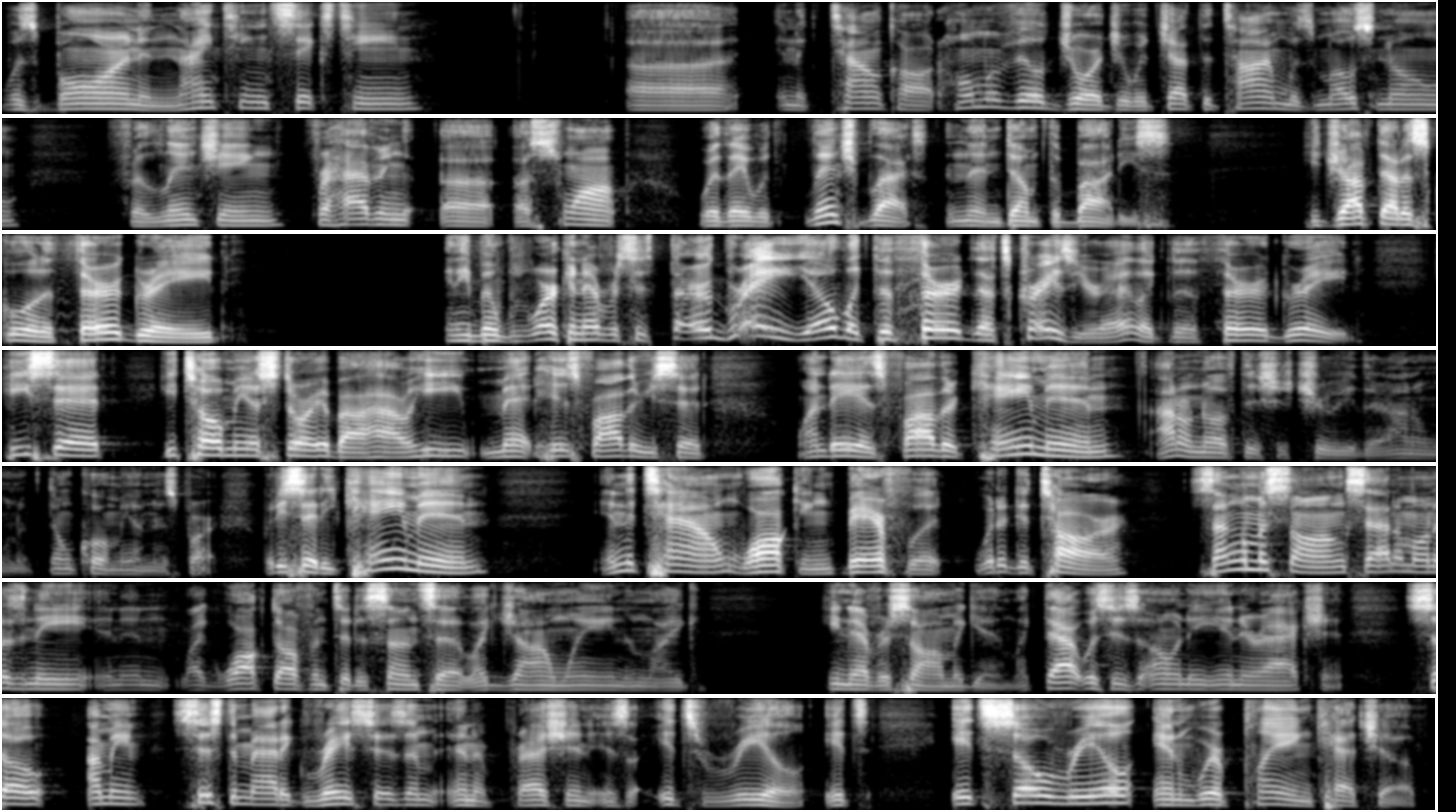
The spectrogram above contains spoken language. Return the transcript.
was born in 1916 uh, in a town called Homerville, Georgia, which at the time was most known for lynching, for having a, a swamp where they would lynch blacks and then dump the bodies. He dropped out of school at the third grade, and he'd been working ever since third grade, yo. Like the third, that's crazy, right? Like the third grade. He said, he told me a story about how he met his father. He said, one day his father came in. I don't know if this is true either. I don't want to, don't quote me on this part. But he said he came in in the town walking barefoot with a guitar, sung him a song, sat him on his knee, and then like walked off into the sunset like John Wayne and like he never saw him again. Like that was his only interaction. So, I mean, systematic racism and oppression is it's real. It's it's so real and we're playing catch up.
